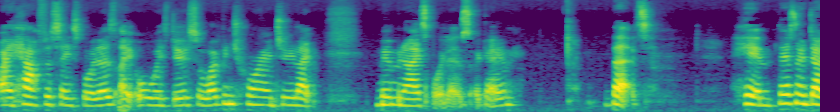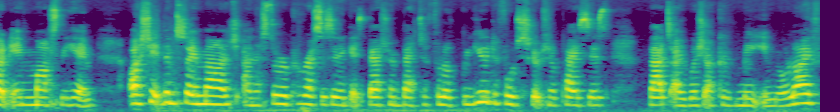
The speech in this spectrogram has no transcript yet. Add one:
I have to say spoilers. I always do. So I've been trying to like minimize spoilers, okay? But him, there's no doubt it must be him. I ship them so much, and the story progresses and it gets better and better, full of beautiful description of places that I wish I could meet in real life.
